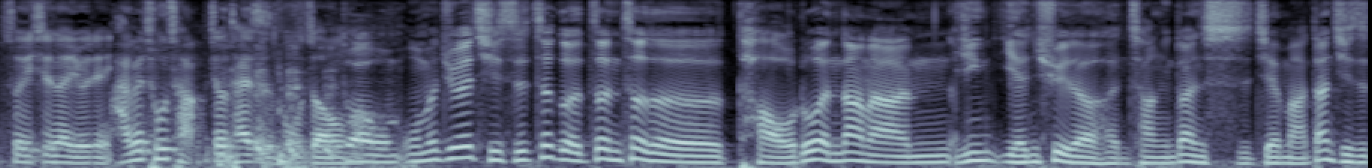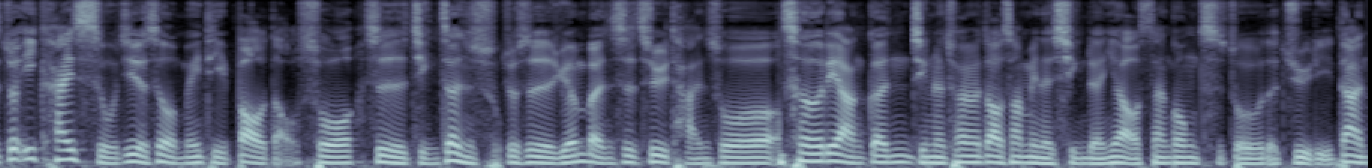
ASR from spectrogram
所以现在有点还没出场就开始负中。对啊，我我们觉得其实这个政策的讨论当然已经延续了很长一段时间嘛，但其实最一开始我记得是有媒体报道说是警政署，就是原本是去谈说车辆跟行人穿越道上面的行人要有三公尺左右的距离，但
